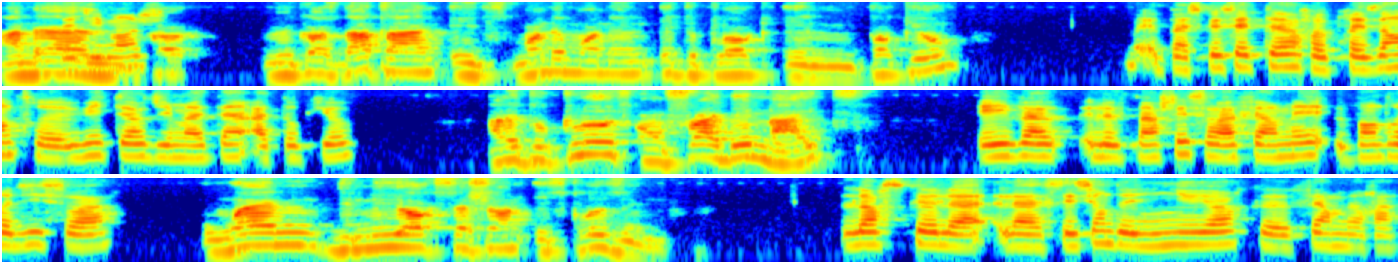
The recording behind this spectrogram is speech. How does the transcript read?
And then dimanche. because, because that time it's Monday morning, 8 o'clock in Tokyo, Parce que cette heure représente 8 heures du matin à Tokyo. and it will close on Friday night Et il va, le marché sera fermé vendredi soir, when the New York session is closing. lorsque la, la session de New York euh, fermera.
